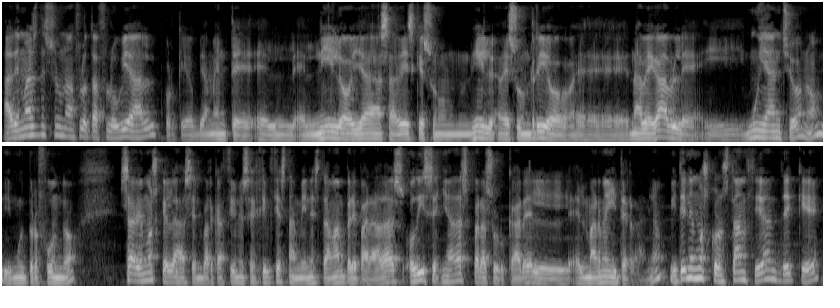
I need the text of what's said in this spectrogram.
Además de ser una flota fluvial, porque obviamente el, Nilo ya sabéis que es un, es un río eh, navegable y muy ancho ¿no? y muy profundo, sabemos que las embarcaciones egipcias también estaban preparadas o diseñadas para surcar el, el mar Mediterráneo. Y tenemos constancia de que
